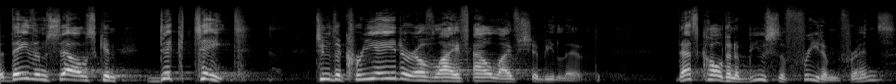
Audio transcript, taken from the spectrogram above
that they themselves can dictate to the creator of life how life should be lived. That's called an abuse of freedom, friends.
